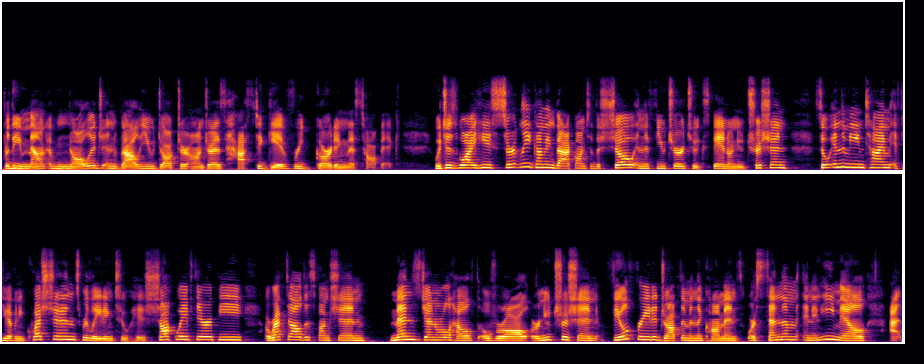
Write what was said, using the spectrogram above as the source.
for the amount of knowledge and value Dr. Andres has to give regarding this topic, which is why he's certainly coming back onto the show in the future to expand on nutrition. So, in the meantime, if you have any questions relating to his shockwave therapy, erectile dysfunction, men's general health overall, or nutrition, feel free to drop them in the comments or send them in an email at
